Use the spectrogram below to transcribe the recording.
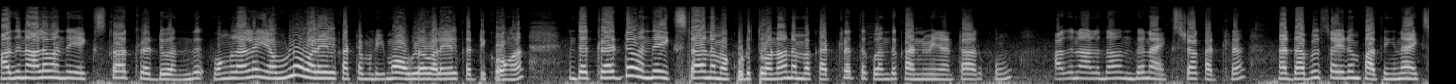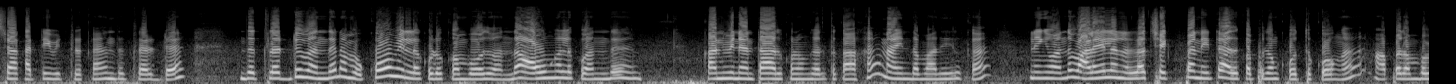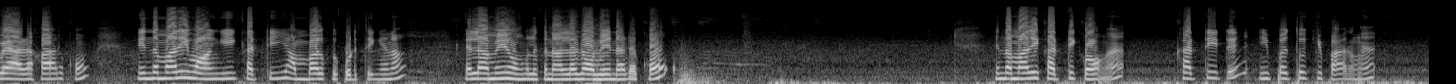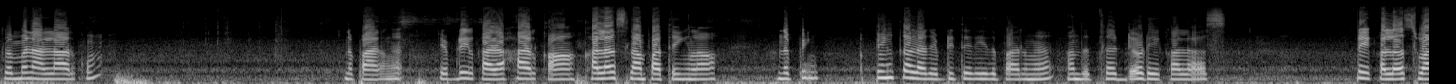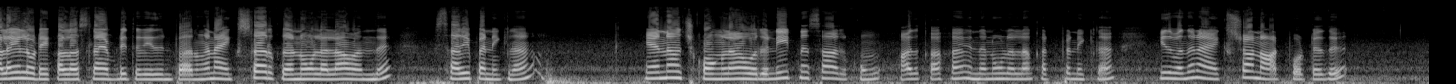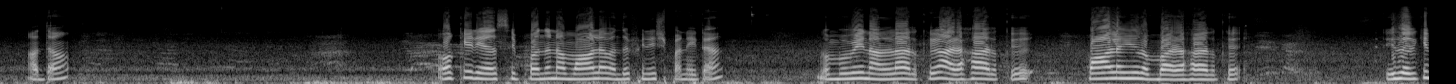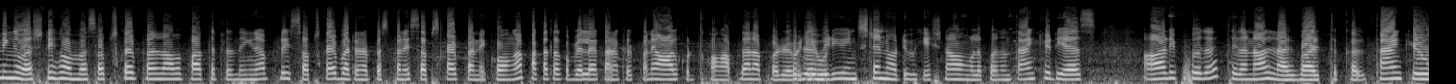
அதனால வந்து எக்ஸ்ட்ரா த்ரெட் வந்து உங்களால் எவ்வளோ வளையல் கட்ட முடியுமோ அவ்வளோ வளையல் கட்டிக்கோங்க. இந்த த்ரெட்டை வந்து எக்ஸ்ட்ரா நம்ம கொடுத்தோன்னா நம்ம கட்டுறதுக்கு வந்து கன்வீனியண்ட்டாக இருக்கும். அதனால தான் வந்து நான் எக்ஸ்ட்ரா கட்டுறேன். நான் டபுள் சைடும் பார்த்தீங்கன்னா எக்ஸ்ட்ரா கட்டி விட்டுருக்கேன் இந்த த்ரெட்டு இந்த த்ரெட்டு வந்து நம்ம கோவிலில் கொடுக்கும்போது வந்து அவங்களுக்கு வந்து கன்வீனியண்ட்டாக இருக்கணுங்கிறதுக்காக நான் இந்த மாதிரி இருக்கேன். நீங்கள் வந்து வளையலை நல்லா செக் பண்ணிவிட்டு அதுக்கப்புறம் கோத்துக்கோங்க. அப்போ ரொம்பவே அழகாக இருக்கும். இந்த மாதிரி வாங்கி கட்டி அம்பாளுக்கு கொடுத்தீங்கன்னா எல்லாமே உங்களுக்கு நல்லதாகவே நடக்கும். இந்த மாதிரி கட்டிக்கோங்க. கட்டிட்டு இப்போ தூக்கி பாருங்கள் ரொம்ப நல்லாயிருக்கும் இந்த பாருங்கள் எப்படி இருக்கு? அழகாக இருக்கா? கலர்ஸ்லாம் பார்த்தீங்களா? அந்த பிங்க் பிங்க் கலர் எப்படி தெரியுது பாருங்கள் அந்த த்ரெட்டோடைய கலர்ஸ் உடைய கலர்ஸ் வளையலுடைய கலர்ஸ்லாம் எப்படி தெரியுதுன்னு பாருங்கள் நான் எக்ஸ்ட்ரா இருக்கிற நூலெல்லாம் வந்து சரி பண்ணிக்கிறேன். ஏன்னா வச்சுக்கோங்களேன் ஒரு நீட்னஸாக இருக்கும். அதுக்காக இந்த நூலெல்லாம் கட் பண்ணிக்கிறேன். இது வந்து நான் எக்ஸ்ட்ரா நாட் போட்டது. அதான். ஓகே டியர்ஸ் இப்போ வந்து நான் மாலை வந்து ஃபினிஷ் பண்ணிட்டேன். ரொம்பவே நல்லா இருக்குது அழகாக இருக்குது மாலையும் ரொம்ப அழகாக இருக்குது இது வரைக்கும் நீங்கள் வர்ஷினி ஹோமை சப்ஸ்கிரைப் பண்ணாமல் பார்த்துட்டு இருந்தீங்கன்னா ப்ளீஸ் சப்ஸ்கிரைப் பட்டனை ப்ரெஸ் பண்ணி சப்ஸ்கிரைப் பண்ணிக்கோங்க. பக்கத்தில் இருக்க பெல் ஐக்கானை கிளிக் பண்ணி ஆல் கொடுத்துக்கோங்க. அப்போ தான் நான் போடுற வீடியோ வீடியோ இன்ஸ்டன்ட் நோட்டிஃபிகேஷனாக உங்களுக்கு வரும். தேங்க்யூ டியர்ஸ் ஆடிப்புற திருநாள் நல்வாழ்த்துக்கள். தேங்க்யூ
